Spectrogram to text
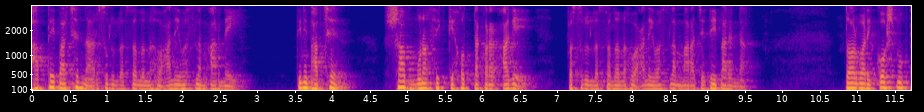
ভাবতেই পারছেন না রসুল্লাহ সাল্লু আলী ওয়াসলাম আর নেই। তিনি ভাবছেন, সব মুনাফিককে হত্যা করার আগে রসুল্লাহ সাল্লু আলী ওয়াসলাম মারা যেতেই পারেন না। তরবারি কোষমুক্ত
